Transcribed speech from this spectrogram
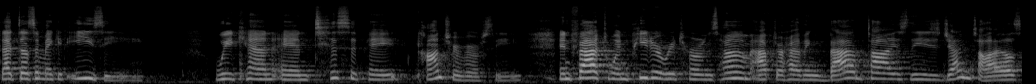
That doesn't make it easy. We can anticipate controversy. In fact, when Peter returns home after having baptized these Gentiles,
